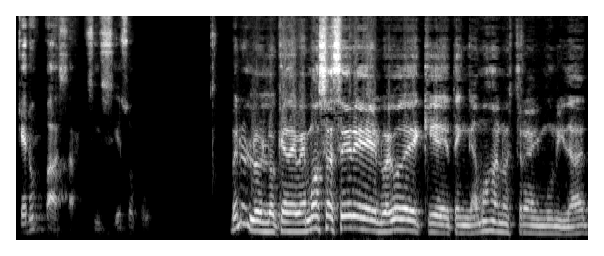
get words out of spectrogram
¿Qué nos pasa si, eso ocurre? Bueno, lo, que debemos hacer eh, luego de que tengamos a nuestra inmunidad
